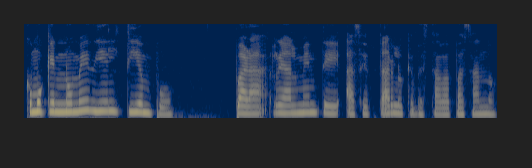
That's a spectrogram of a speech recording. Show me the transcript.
como que no me di el tiempo para realmente aceptar lo que me estaba pasando.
